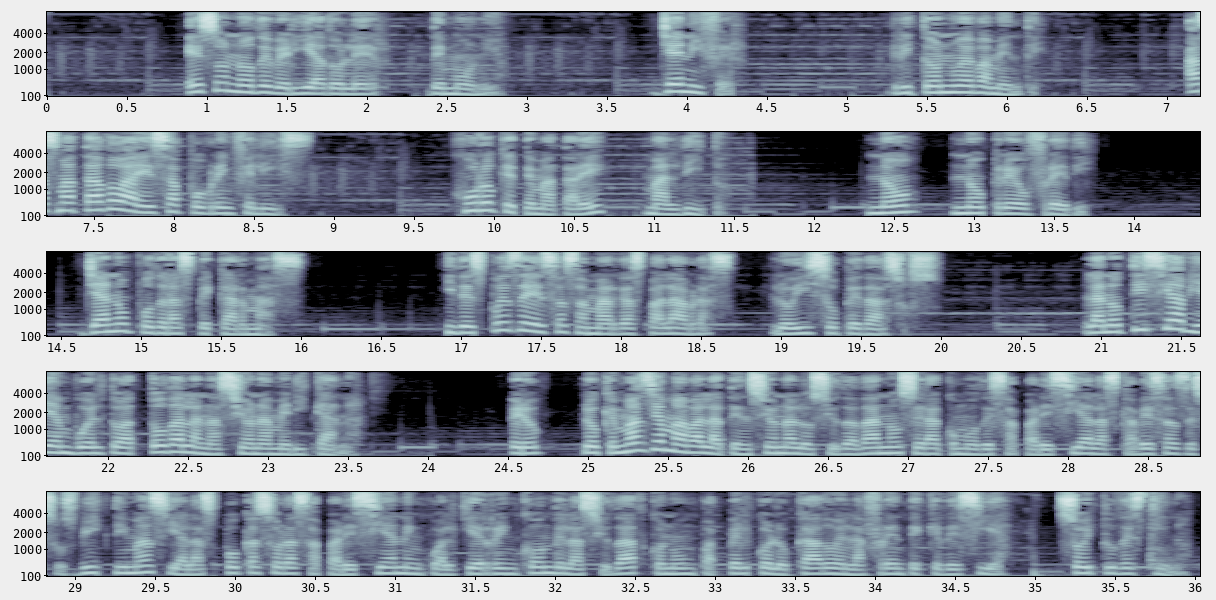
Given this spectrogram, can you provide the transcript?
Eso no debería doler, demonio. Jennifer. Gritó nuevamente. Has matado a esa pobre infeliz. Juro que te mataré, maldito. No, no creo Freddy. Ya no podrás pecar más. Y después de esas amargas palabras, lo hizo pedazos. La noticia había envuelto a toda la nación americana. Pero, lo que más llamaba la atención a los ciudadanos era cómo desaparecía las cabezas de sus víctimas y a las pocas horas aparecían en cualquier rincón de la ciudad con un papel colocado en la frente que decía, soy tu destino.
